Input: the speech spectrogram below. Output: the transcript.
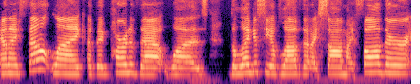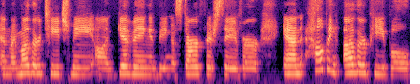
And I felt like a big part of that was the legacy of love that I saw my father and my mother teach me on giving and being a starfish saver and helping other people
